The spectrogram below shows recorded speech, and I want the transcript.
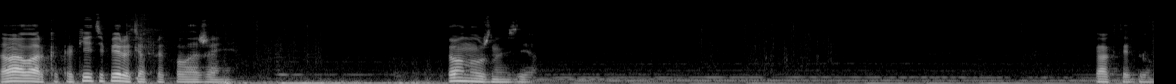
Давай, Ларка, какие теперь у тебя предположения? Что нужно сделать? Как ты думаешь?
